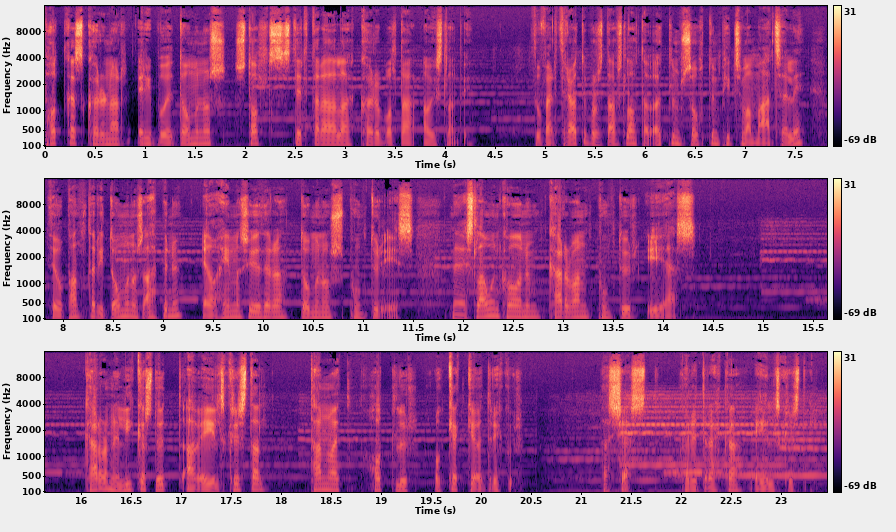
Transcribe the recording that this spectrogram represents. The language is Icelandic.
Podcast Körunar er í búið Dominos, stolts styrtaræðala Körubólta á Íslandi. Þú fær 30% afslátt af öllum sóttum pítsum á matseli þegar þú pantar í Dominos appinu eða á heimasíðu þeirra dominos.is með sláinn kóðanum karvan.is. Karvan er líka stutt af Egil's Kristall, Tannvætt, Hollur og geggjaðu drikkur. Það sést hverju drekka Egil's Kristall.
